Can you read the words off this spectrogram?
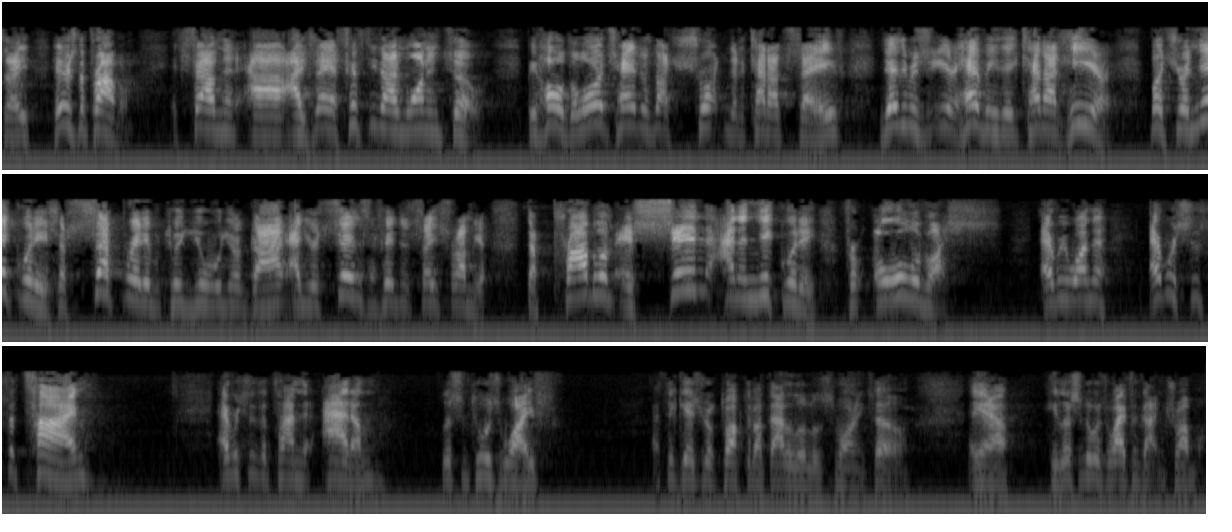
See, here's the problem. It's found in uh, Isaiah 59, 1 and 2. Behold, the Lord's hand is not shortened that it cannot save, neither is his ear heavy that it cannot hear. But your iniquities have separated between you and your God, and your sins have hidden his face from you. The problem is sin and iniquity for all of us. Everyone, ever since the time, ever since the time that Adam listened to his wife, I think Israel talked about that a little this morning too. You know, he listened to his wife and got in trouble.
